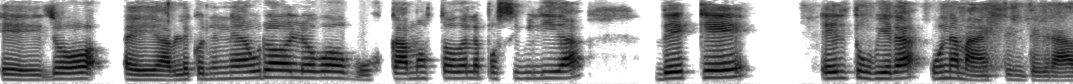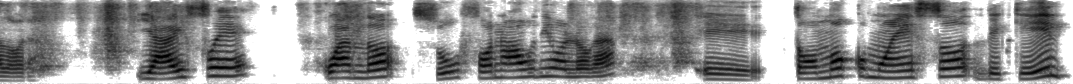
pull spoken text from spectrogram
eh, yo eh, hablé con el neurólogo, buscamos toda la posibilidad de que él tuviera una maestra integradora. Y ahí fue cuando su fonoaudióloga eh, tomó como eso de que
